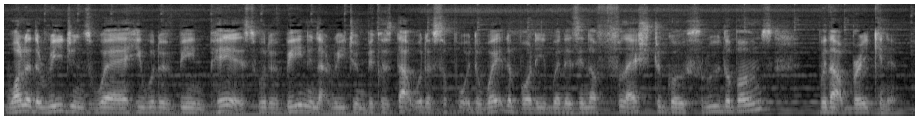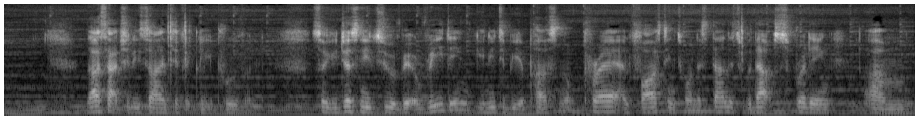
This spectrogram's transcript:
one of the regions where he would have been pierced would have been in that region because that would have supported the weight of the body where there's enough flesh to go through the bones without breaking it. That's actually scientifically proven. So you just need to do a bit of reading. You need to be a person of prayer and fasting to understand this without spreading um,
